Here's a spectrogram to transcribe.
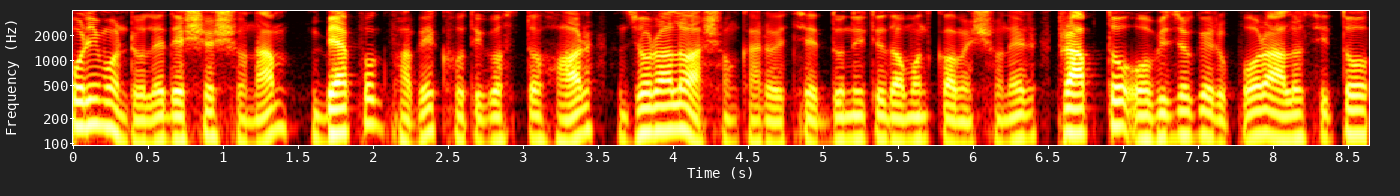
পরিমণ্ডলে দেশের সুনাম ব্যাপকভাবে ক্ষতিগ্রস্ত হওয়ার জোরালো আশঙ্কা রয়েছে। দুর্নীতি দমন কমিশনের প্রাপ্ত অভিযোগের উপর আলোচিত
